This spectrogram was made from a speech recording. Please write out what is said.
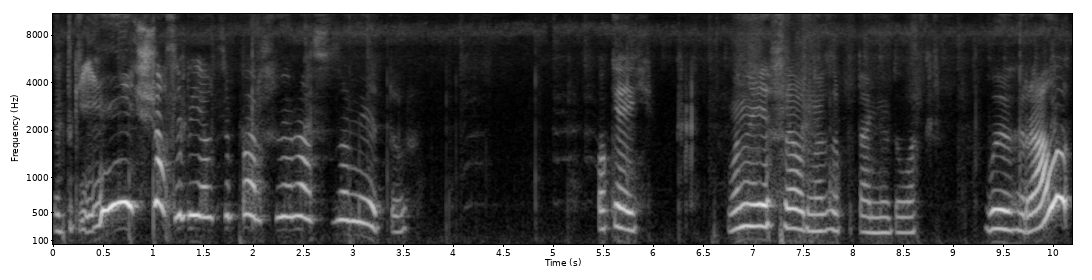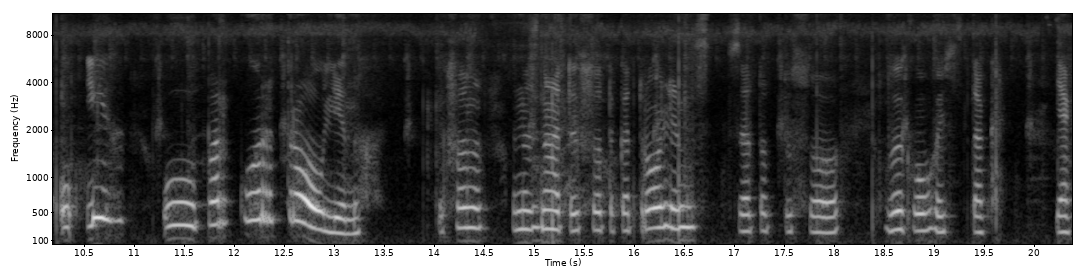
Я такий, нічого собі, я це перший раз замітив. Окей. У мене є ще одне запитання до вас. Ви грали у іг... у паркур троулінг? Якщо ви не знаєте, що таке тролінг, це тобто, що ви когось так, як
